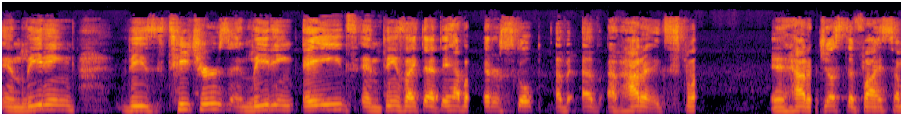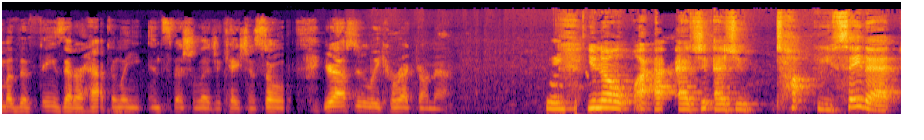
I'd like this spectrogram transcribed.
and leading these teachers and leading aides and things like that, they have a better scope of, of, of how to explain and how to justify some of the things that are happening in special education. So you're absolutely correct on that. You know, I, as you as you talk, you say that,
